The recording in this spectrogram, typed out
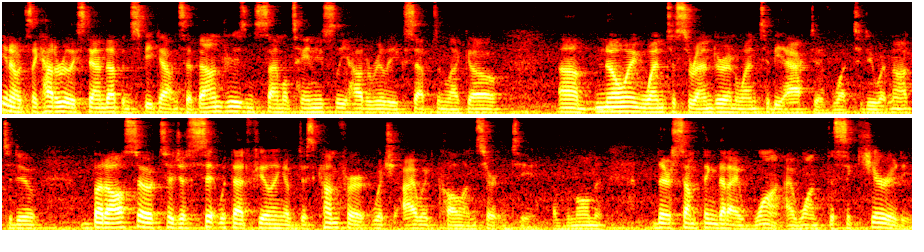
you know, it's like how to really stand up and speak out and set boundaries, and simultaneously how to really accept and let go. Um, knowing when to surrender and when to be active, what to do, what not to do but also to just sit with that feeling of discomfort, which I would call uncertainty of the moment. There's something that I want. I want the security.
